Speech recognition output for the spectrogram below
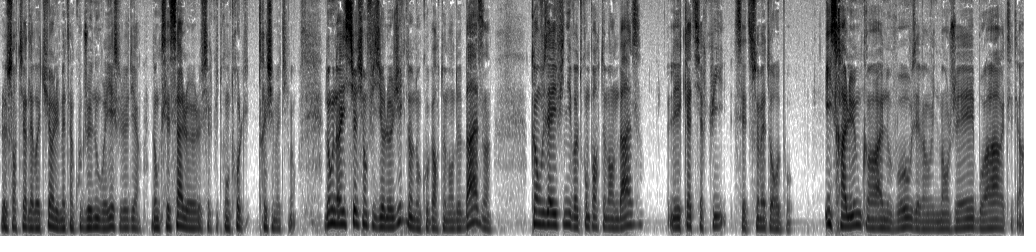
le sortir de la voiture, lui mettre un coup de genou, vous voyez ce que je veux dire. Donc c'est ça le, le circuit de contrôle très schématiquement. Donc dans les situations physiologiques, dans nos comportements de base, quand vous avez fini votre comportement de base, les quatre circuits, c'est de se mettre au repos. Ils se rallument quand à nouveau vous avez envie de manger, boire, etc.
